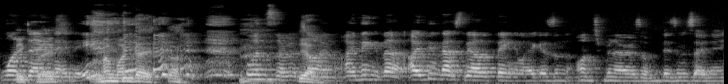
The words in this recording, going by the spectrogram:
one big day, place. maybe. No, one day. Oh. one step at a Yeah. time. I think that I think that's the other thing. Like as an entrepreneur, as a business owner,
